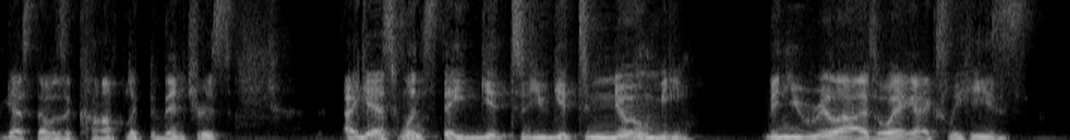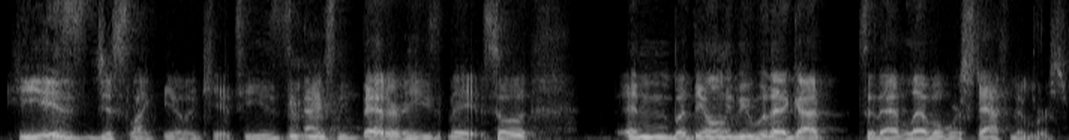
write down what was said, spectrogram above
I guess, that was a conflict of interest. I guess once they get to you get to know me, then you realize, oh, actually, he's he is just like the other kids. He is mm-hmm. actually better. He's they, so, and but the only people that got to that level were staff members.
